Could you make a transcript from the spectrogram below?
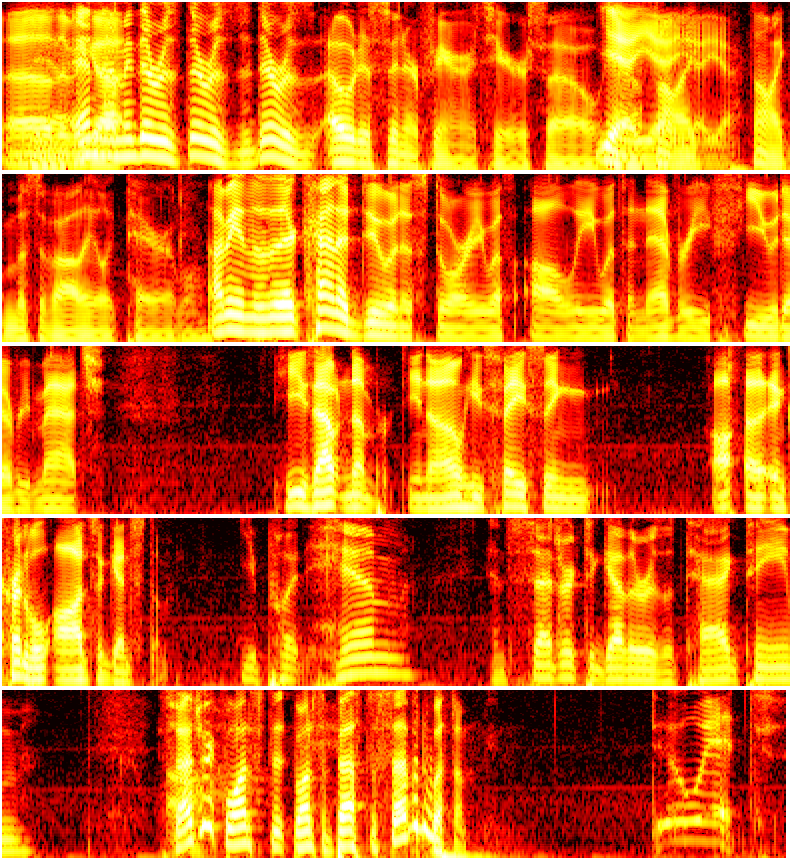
Uh, Yeah. And I mean, there was there was there was Otis interference here, so you Yeah, know, it's yeah, not yeah, like, yeah. It's not like Mustafa Ali looked terrible. I mean, they're kind of doing a story with Ali within every feud, every match. He's outnumbered, you know. He's facing uh, uh, incredible odds against them. You put him and Cedric together as a tag team. Cedric wants to, wants the best of seven with him. Do it.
